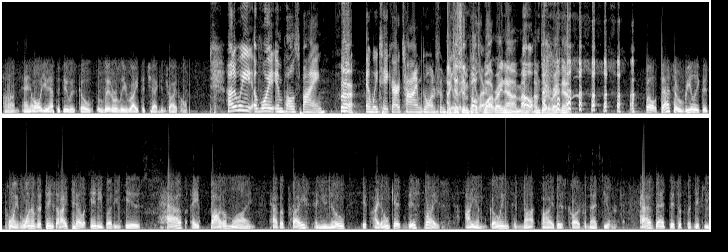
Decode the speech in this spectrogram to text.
um, and all you have to do is go literally write the check and drive home. How do we avoid impulse buying? and we take our time going from dealer I just to impulse dealer. bought right now. I'm, Oh. I'm, I'm doing it right now. Well, that's a really good point. One of the things I tell anybody is have a bottom line, have a price, and you know if I don't get this price, I am going to not buy this car from that dealer. Have that discipline. If you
